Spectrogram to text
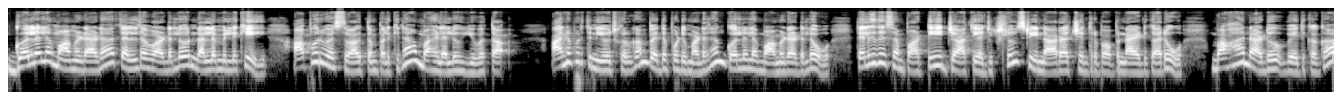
గొల్లల మామిడాడ తెల్లవాడలో నల్లమిల్లికి అపూర్వ స్వాగతం పలికిన మహిళలు యువత. అనపర్తి నియోజకవర్గం పెద్దపూడి మండలం గొల్లల మామిడాడలో తెలుగుదేశం పార్టీ జాతీయ అధ్యక్షులు శ్రీ నారా చంద్రబాబు నాయుడు గారు మహానాడు వేదికగా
